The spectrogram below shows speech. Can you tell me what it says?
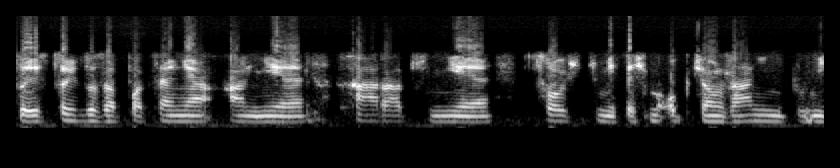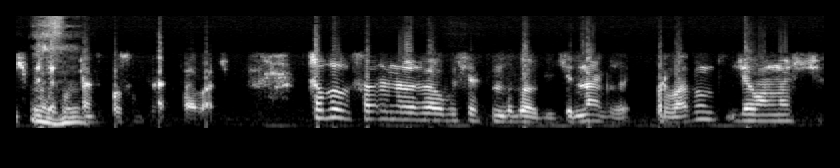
to jest coś do zapłacenia, a nie haracz, nie coś, czym jesteśmy obciążani, nie powinniśmy tego w ten sposób traktować. Co do zasady należałoby się z tym zgodzić. Jednakże prowadząc działalność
